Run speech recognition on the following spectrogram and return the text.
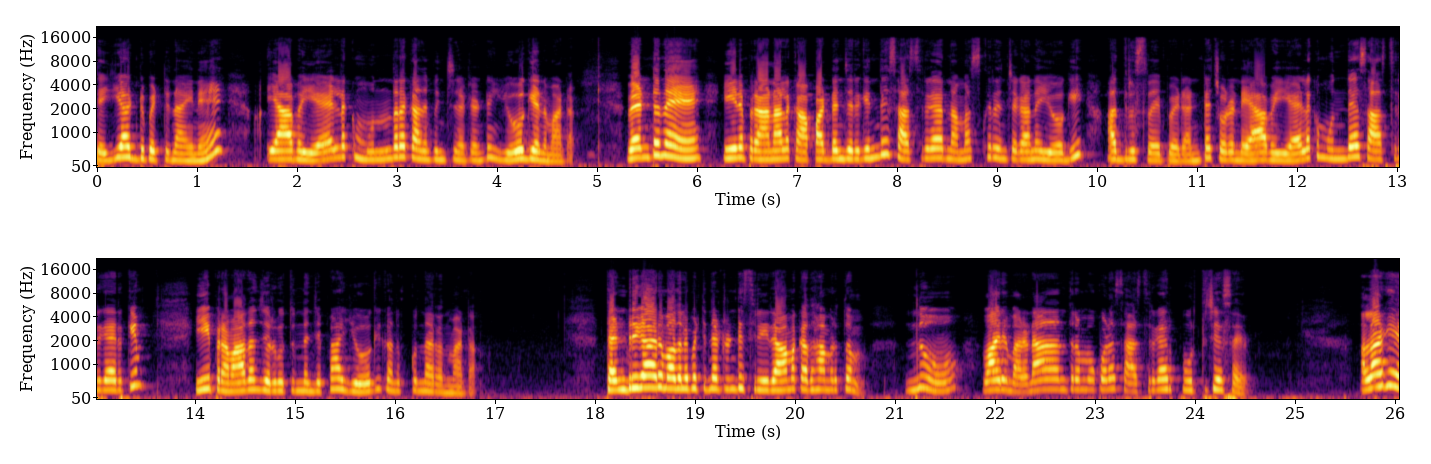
చెయ్యి అడ్డుపెట్టిన ఆయనే యాభై ఏళ్ళకు ముందర కనిపించినటువంటి యోగి అనమాట వెంటనే ఈయన ప్రాణాలు కాపాడడం జరిగింది. శాస్త్రి గారు నమస్కరించగానే యోగి అదృశ్యమైపోయాడు. అంటే చూడండి యాభై ఏళ్ళకు ముందే శాస్త్రి గారికి ఈ ప్రమాదం జరుగుతుందని చెప్పి ఆ యోగి కనుక్కున్నారనమాట తండ్రి గారు మొదలుపెట్టినటువంటి శ్రీరామ కథామృతంను వారి మరణానంతరము కూడా శాస్త్రి గారు పూర్తి చేశారు. అలాగే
